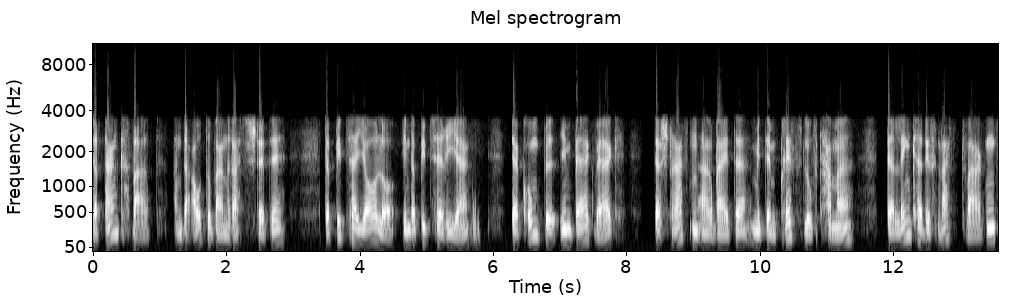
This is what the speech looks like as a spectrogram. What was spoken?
Der Tankwart an der Autobahnraststätte, der Pizzaiolo in der Pizzeria, der Kumpel im Bergwerk, der Straßenarbeiter mit dem Presslufthammer, der Lenker des Lastwagens,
